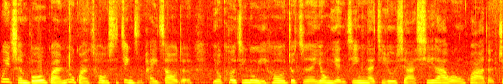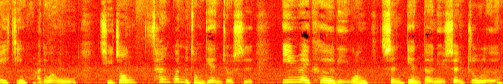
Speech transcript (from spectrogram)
卫城博物馆入馆后是禁止拍照的，游客进入以后就只能用眼睛来记录下希腊文化的最精华的文物，其中参观的重点就是。伊瑞克里翁神殿的女神柱了。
